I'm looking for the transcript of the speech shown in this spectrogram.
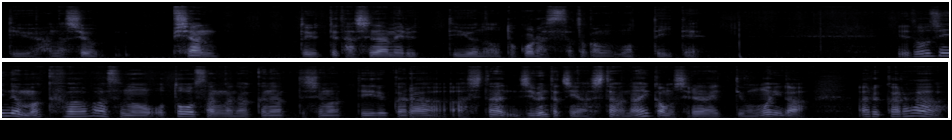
っていう話をピシャンと言ってたしなめるっていうような男らしさとかも持っていて。で同時にでもマクファーはそのお父さんが亡くなってしまっているから明日自分たちに明日はないかもしれないっていう思いがあるから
